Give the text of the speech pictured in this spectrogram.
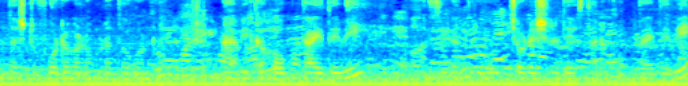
ಒಂದಷ್ಟು ಫೋಟೋಗಳನ್ನು ಕೂಡ ತೊಗೊಂಡು. ನಾವೀಗ ಹೋಗ್ತಾ ಇದ್ದೀವಿ. ಸಿಗಂದೂರು ಚೌಡೇಶ್ವರಿ ದೇವಸ್ಥಾನಕ್ಕೆ ಹೋಗ್ತಾ ಇದ್ದೀವಿ.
